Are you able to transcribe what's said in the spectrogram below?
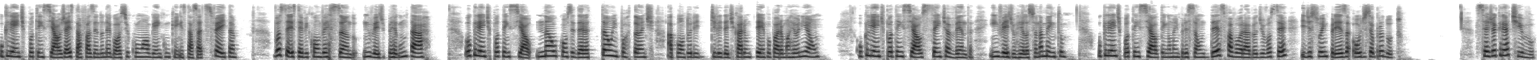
O cliente potencial já está fazendo negócio com alguém com quem está satisfeita. Você esteve conversando em vez de perguntar. O cliente potencial não o considera tão importante a ponto de, lhe dedicar um tempo para uma reunião. O cliente potencial sente a venda em vez de o relacionamento. O cliente potencial tem uma impressão desfavorável de você e de sua empresa ou de seu produto. Seja criativo.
